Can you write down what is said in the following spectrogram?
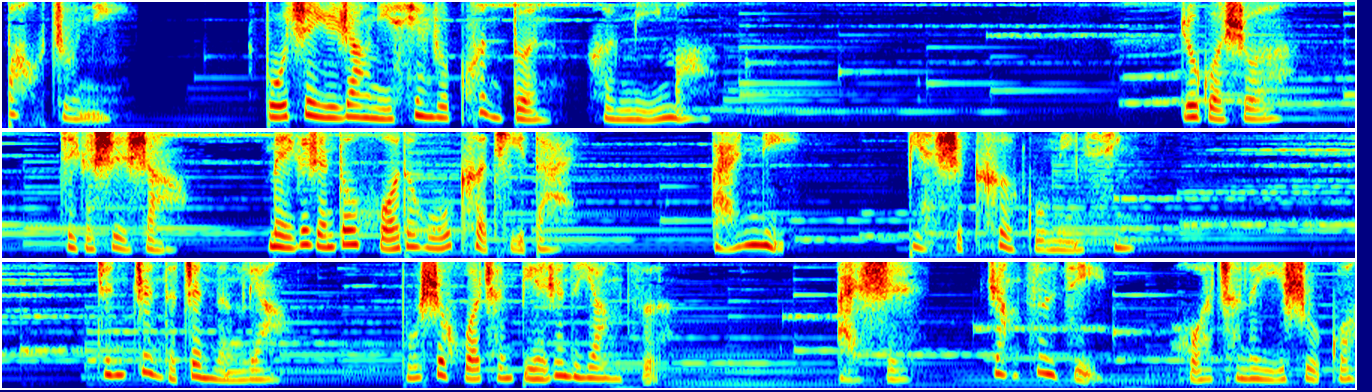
抱住你，不至于让你陷入困顿和迷茫。如果说这个世上每个人都活得无可替代，而你便是刻骨铭心。真正的正能量，不是活成别人的样子，而是让自己活成了一束光，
